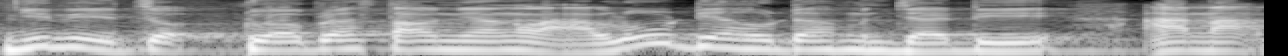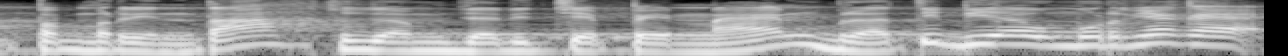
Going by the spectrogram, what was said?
gini cok 12 tahun yang lalu dia udah menjadi anak pemerintah sudah menjadi CP9 berarti dia umurnya kayak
